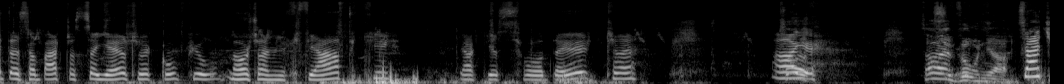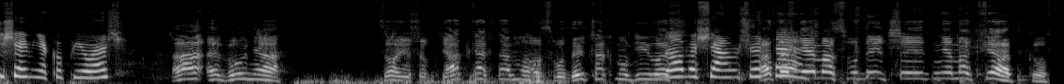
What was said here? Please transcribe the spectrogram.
Idę zobaczę, co Jerzy kupił. Może mi kwiatki, jakie słodycze. Oj, Co Ewunia? co dzisiaj mnie kupiłeś? A Ewunia, co już o kwiatkach tam, o słodyczach mówiłaś? No myślałam, że A tam ten nie ma słodyczy, nie ma kwiatków.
